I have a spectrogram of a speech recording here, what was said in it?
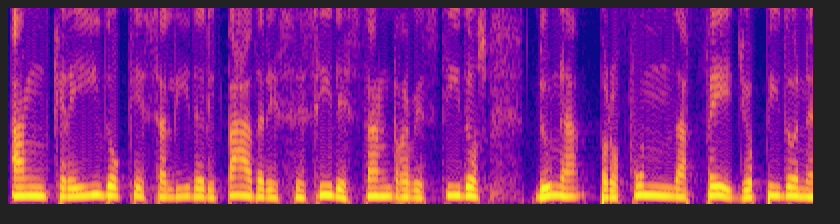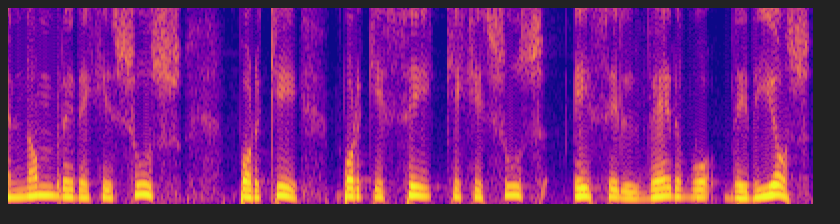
Han creído que salí del Padre, es decir, están revestidos de una profunda fe. Yo pido en el nombre de Jesús. ¿Por qué? Porque sé que Jesús es el verbo de Dios,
